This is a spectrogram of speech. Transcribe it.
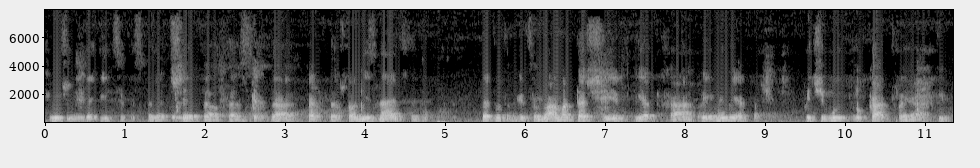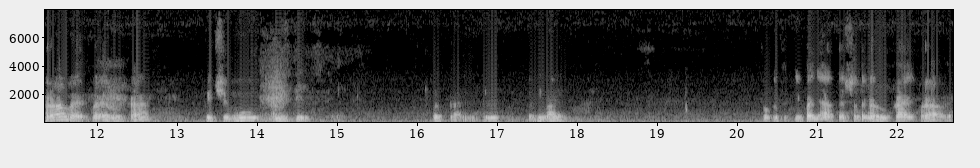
Всевышний не годится, это сказать, Шеба Алтасе, да, как-то, что он не знает, что это. Поэтому тут говорится, Лама Ташив Ядха Вейменеха. Почему рука твоя и правая твоя рука, почему бездействие? Вот правильно Понимаете? Только тут непонятно, что такое рука и правая.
